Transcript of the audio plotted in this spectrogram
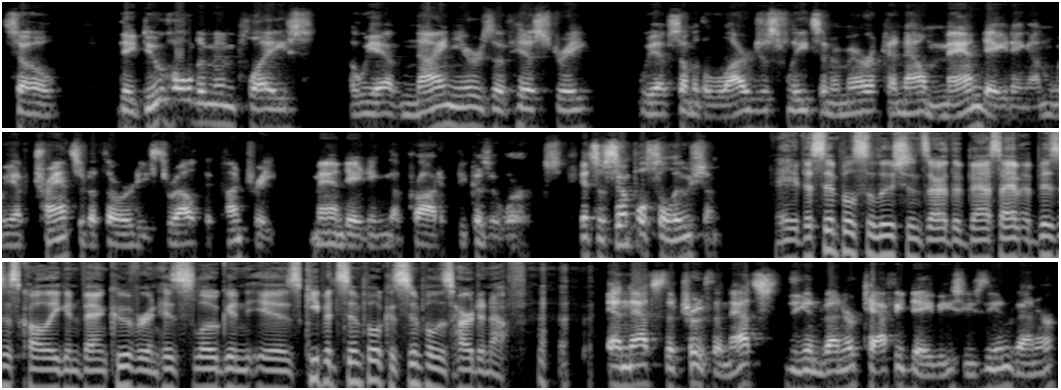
So they do hold them in place. We have nine years of history. We have some of the largest fleets in America now mandating them. We have transit authorities throughout the country mandating the product because it works. It's a simple solution. Hey, the simple solutions are the best. I have a business colleague in Vancouver, and his slogan is keep it simple because simple is hard enough. and that's the truth. And that's the inventor, Taffy Davies. He's the inventor.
